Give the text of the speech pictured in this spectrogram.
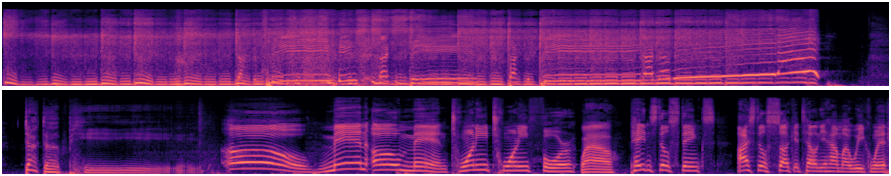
Dr. P. Dr. P. Dr. P. Dr. P. Dr. P. Oh, man, oh, man. 2024. Wow. Peyton still stinks. I still suck at telling you how my week went.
